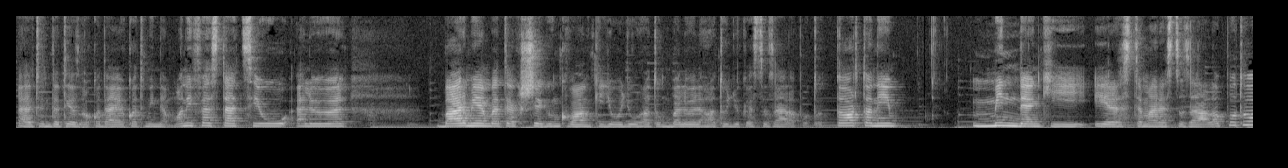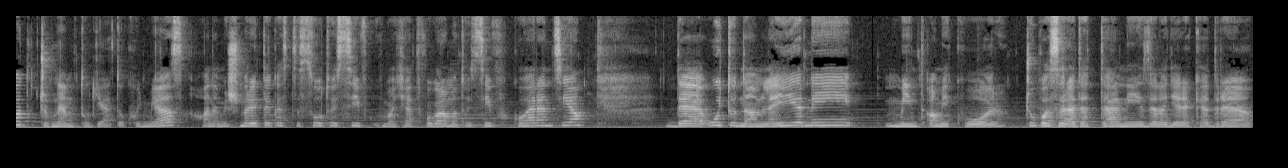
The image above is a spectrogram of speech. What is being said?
eltünteti az akadályokat minden manifestáció elől, bármilyen betegségünk van, kigyógyulhatunk belőle, ha tudjuk ezt az állapotot tartani. Mindenki érezte már ezt az állapotot, csak nem tudjátok, hogy mi az, ha nem ismeritek ezt a szót, hogy szív, vagy hát fogalmat, hogy szívkoherencia. De úgy tudnám leírni, mint amikor csupa szeretettel nézel a gyerekedre,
